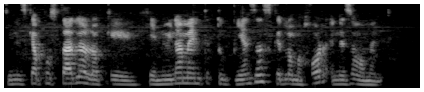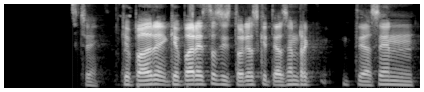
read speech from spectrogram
tienes que apostarle a lo que genuinamente tú piensas que es lo mejor en ese momento. Sí, qué padre, qué padre estas historias que te hacen, te hacen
